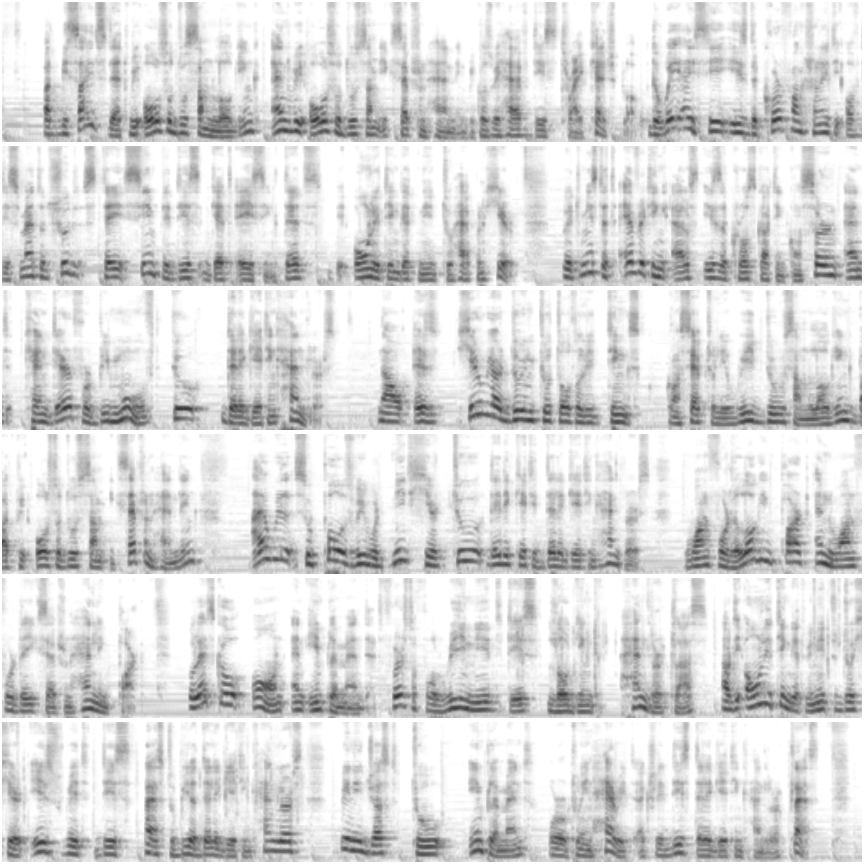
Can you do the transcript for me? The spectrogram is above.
But besides that, we also do some logging and we also do some exception handling because we have this try catch block. The way I see is the core functionality of this method should stay simply this get async. That's the only thing that needs to happen here. So it means that everything else is a cross-cutting concern and can therefore be moved to delegating handlers. Now, as here we are doing two totally things conceptually. We do some logging, but we also do some exception handling. I will suppose we would need here two dedicated delegating handlers, one for the logging part and one for the exception handling part. So let's go on and implement that. First of all, we need this logging handler class. Now, the only thing that we need to do here is with this class to be a delegating handlers, we need just to implement or to inherit actually this delegating handler class.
